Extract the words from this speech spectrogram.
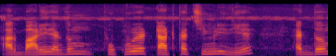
আর বাড়ির একদম পুকুরের টাটকা চিংড়ি দিয়ে একদম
